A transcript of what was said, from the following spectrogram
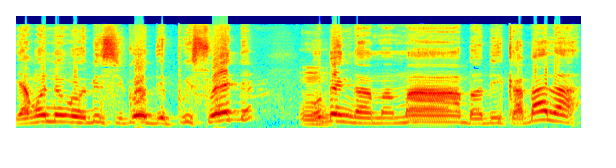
yango ndenge olobi sikoyo depuis swede mm. obenga mama babi kabala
